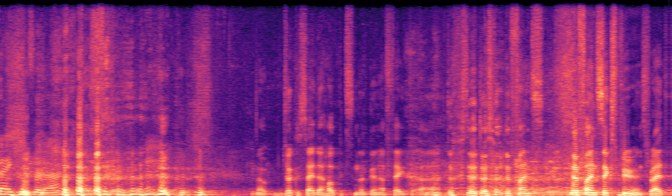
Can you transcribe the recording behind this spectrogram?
Thank you for that. no, joke aside, I hope it's not going to affect uh, the, the, the, the, fans, the fans' experience, right?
